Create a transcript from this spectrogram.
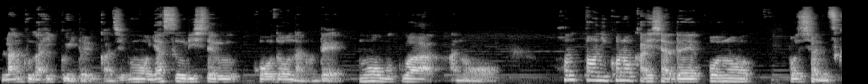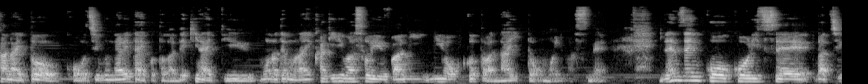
ランクが低いというか自分を安売りしてる行動なので、もう僕は、あの、本当にこの会社でこのポジションにつかないと、こう自分のやりたいことができないっていうものでもない限りはそういう場に身を置くことはないと思いますね。全然こう効率性が違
